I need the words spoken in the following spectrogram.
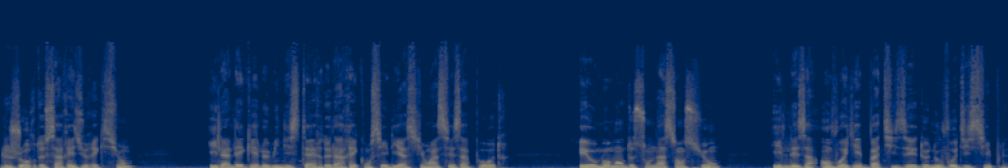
Le jour de sa résurrection, il a légué le ministère de la réconciliation à ses apôtres, et au moment de son ascension, il les a envoyés baptiser de nouveaux disciples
